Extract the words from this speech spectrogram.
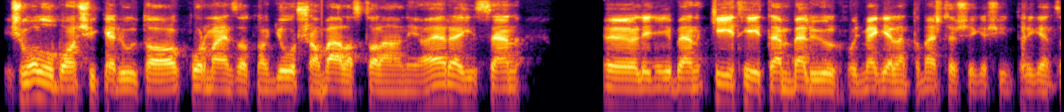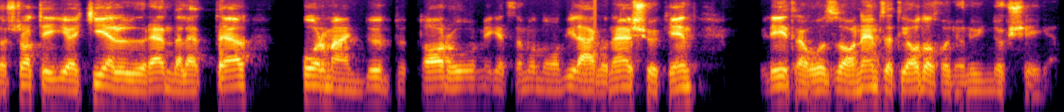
és valóban sikerült a kormányzatnak gyorsan választ találnia erre, hiszen lényegében két héten belül, hogy megjelent a mesterséges intelligencia stratégia, egy kijelölő rendelettel kormány döntött arról, még egyszer mondom, a világon elsőként, hogy létrehozza a Nemzeti Adatvagyon ügynökséget.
